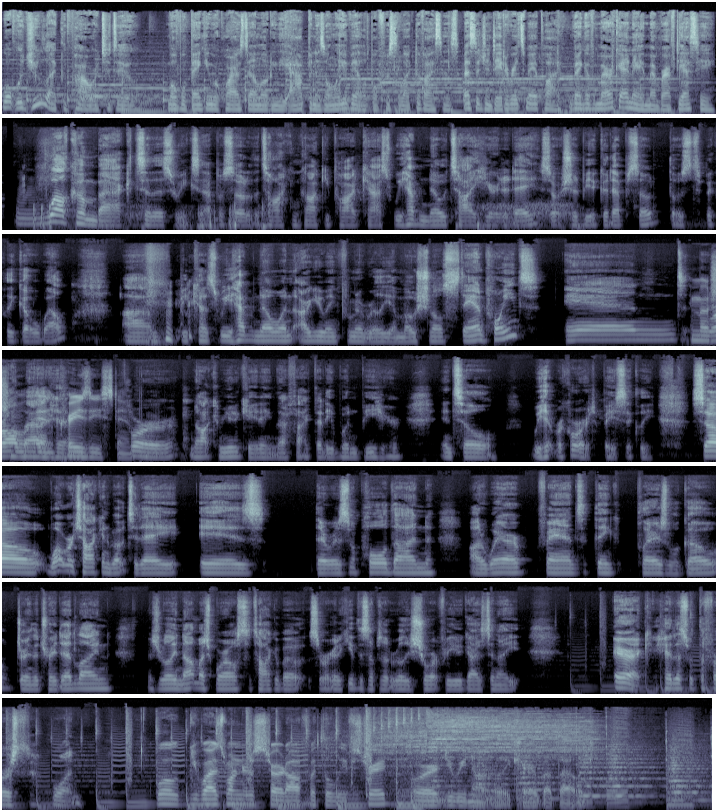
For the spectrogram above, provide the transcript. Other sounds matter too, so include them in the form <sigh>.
What would you like the power to do? Mobile banking requires downloading the app and is only available for select devices. Message and data rates may apply. Bank of America and a member FDIC. Welcome back to this week's episode of the Talking Hockey Podcast. We have no Ty here today, so it should be a good episode. Those typically go well um, <laughs> because we have no one arguing from a really emotional standpoint. And we're all Emotional mad and at him crazy standpoint. for not communicating the fact that he wouldn't be here until we hit record, basically. So, what we're talking about today is there was a poll done on where fans think players will go during the trade deadline. There's really not much more else to talk about, so we're going to keep this episode really short for you guys tonight. Eric, hit us with the first one. Well, you guys wanted to start off with the Leafs trade, or do we not really care about that? Like,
